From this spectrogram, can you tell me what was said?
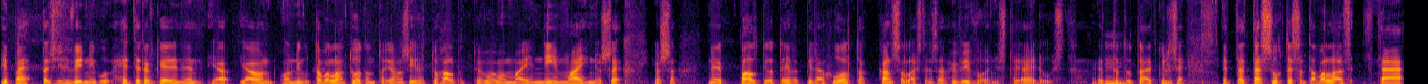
epä, tai siis hyvin niin kuin heterogeeninen ja, ja on, on niin kuin tavallaan tuotantoja on siirretty halpatyövoiman maihin, niin maihin, jossa, jossa ne valtiot eivät pidä huolta kansalaistensa hyvinvoinnista ja eduista. Että, mm. tota, että kyllä se, että tässä suhteessa tavallaan tämä,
